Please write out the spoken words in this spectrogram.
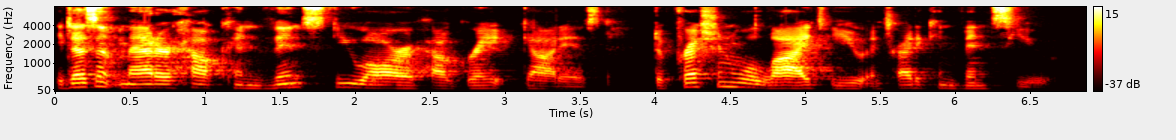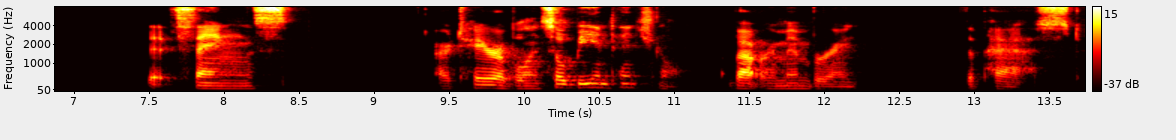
It doesn't matter how convinced you are of how great God is. Depression will lie to you and try to convince you that things are terrible. And so be intentional about remembering the past.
